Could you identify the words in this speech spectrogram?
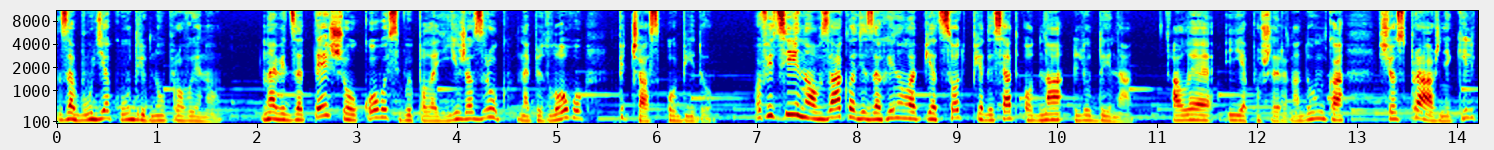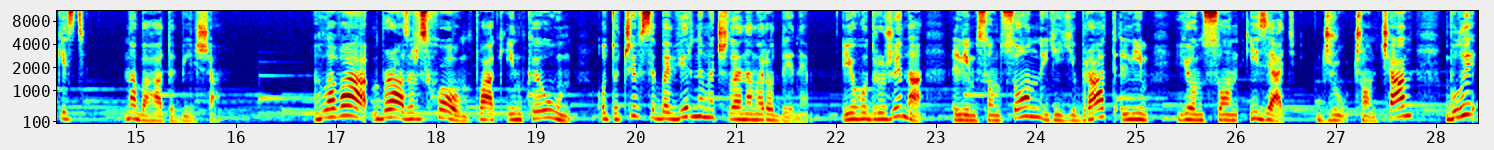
за будь-яку дрібну провину, навіть за те, що у когось випала їжа з рук на підлогу під час обіду. Офіційно в закладі загинула 551 людина, але є поширена думка, що справжня кількість набагато більша. Глава Brothers Home Пак Інкеун оточив себе вірними членами родини. Його дружина Лім Сон Сон, її брат Лім Йон Сон і зять Джу Чон Чан були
